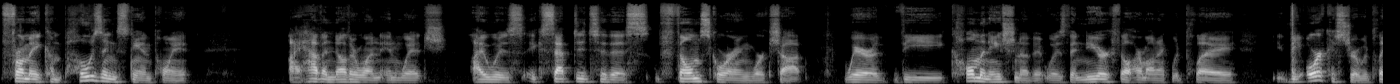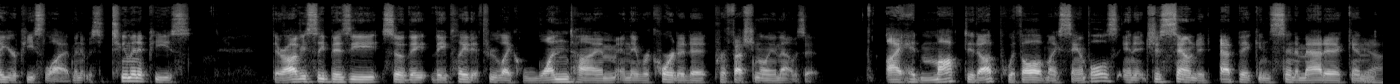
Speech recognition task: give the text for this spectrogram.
From a composing standpoint, I have another one in which I was accepted to this film scoring workshop where the culmination of it was the New York Philharmonic would play, the orchestra would play your piece live, and it was a two minute piece. They're obviously busy, so they, they played it through like one time and they recorded it professionally, and that was it. I had mocked it up with all of my samples, and it just sounded epic and cinematic, and Yeah.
